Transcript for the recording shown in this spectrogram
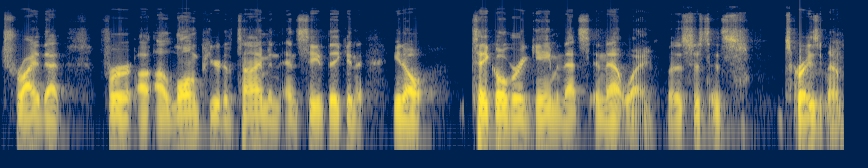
try that for a, a, long period of time and, and see if they can, you know, take over a game and that's in that way. But it's just it's it's crazy, man.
